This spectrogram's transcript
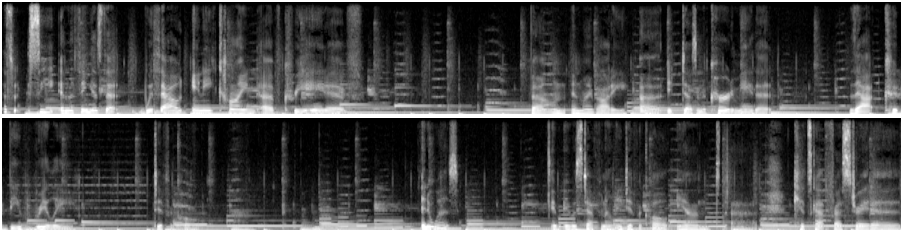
That's what, see, and the thing is that without any kind of creative bone in my body, uh, it doesn't occur to me that that could be really difficult. Um, and it was. It, it, was definitely difficult, and uh, kids got frustrated.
